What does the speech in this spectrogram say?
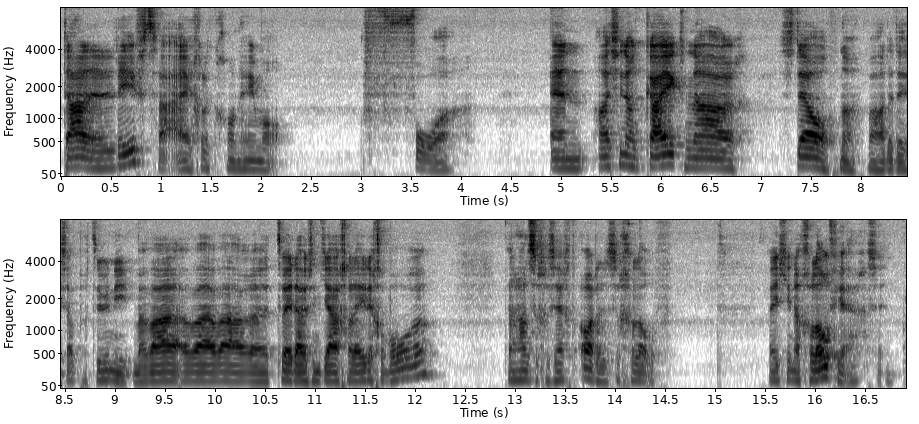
daar leeft ze eigenlijk gewoon helemaal voor. En als je dan kijkt naar, stel, nou, we hadden deze apparatuur niet, maar we waren 2000 jaar geleden geboren, dan hadden ze gezegd, oh, dat is een geloof. Weet je, dan geloof je ergens in.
